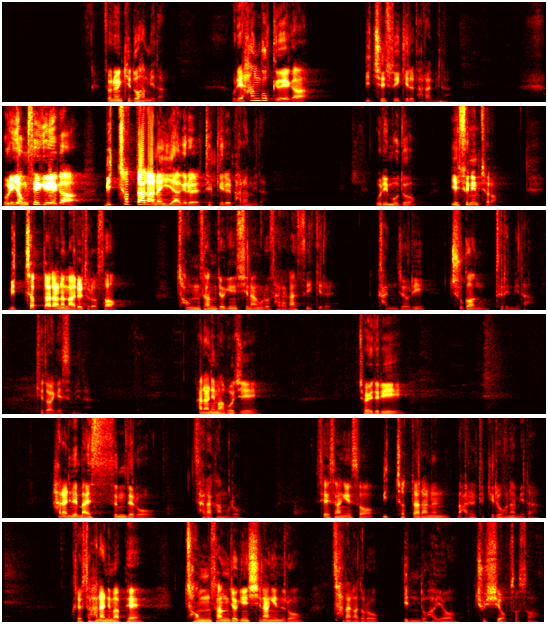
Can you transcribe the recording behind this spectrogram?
저는 기도합니다. 우리 한국 교회가 미칠 수 있기를 바랍니다. 우리 영세 교회가 미쳤다라는 이야기를 듣기를 바랍니다. 우리 모두 예수님처럼 미쳤다라는 말을 들어서 정상적인 신앙으로 살아갈 수 있기를 간절히 축원드립니다. 기도하겠습니다. 하나님 아버지 저희들이 하나님의 말씀대로 살아감으로 세상에서 미쳤다라는 말을 듣기를 원합니다. 그래서 하나님 앞에 정상적인 신앙인으로 살아가도록 인도하여 주시옵소서.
